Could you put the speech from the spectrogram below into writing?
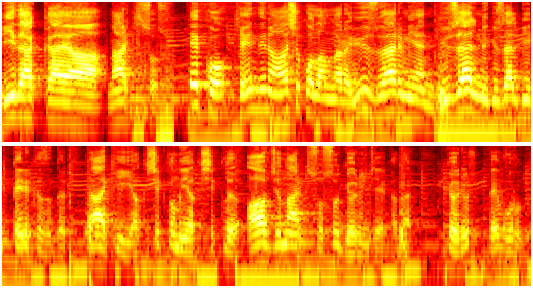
Bir dakika ya. Narkisos. Eko kendine aşık olanlara yüz vermeyen güzel mi güzel bir peri kızıdır. Ta ki yakışıklı mı yakışıklı avcı Narkisos'u görünceye kadar. Görür ve vurulur.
